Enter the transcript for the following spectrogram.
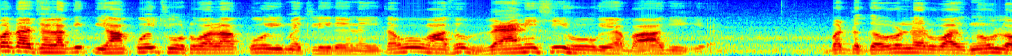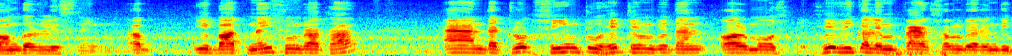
पता चला कि यहाँ कोई चोट वाला, कोई मैकलीरे नहीं था। वो वहाँ से वैनिश ही हो गया, भाग ही गया। But the governor was no longer listening अब ये बात नहीं सुन रहा था। And the truth seemed to hit him with an almost physical impact somewhere in the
